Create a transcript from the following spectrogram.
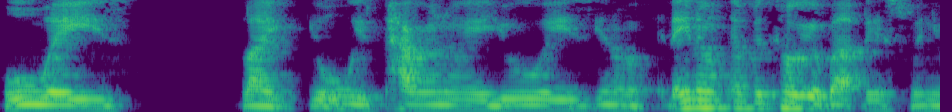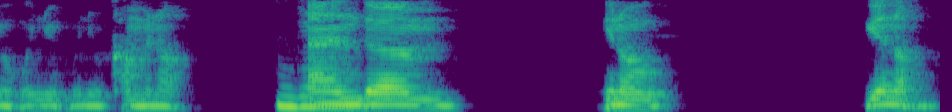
always like you're always paranoid. You always, you know, they don't ever tell you about this when you're when you when you're coming up. Yeah. And um, you know, you end up,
